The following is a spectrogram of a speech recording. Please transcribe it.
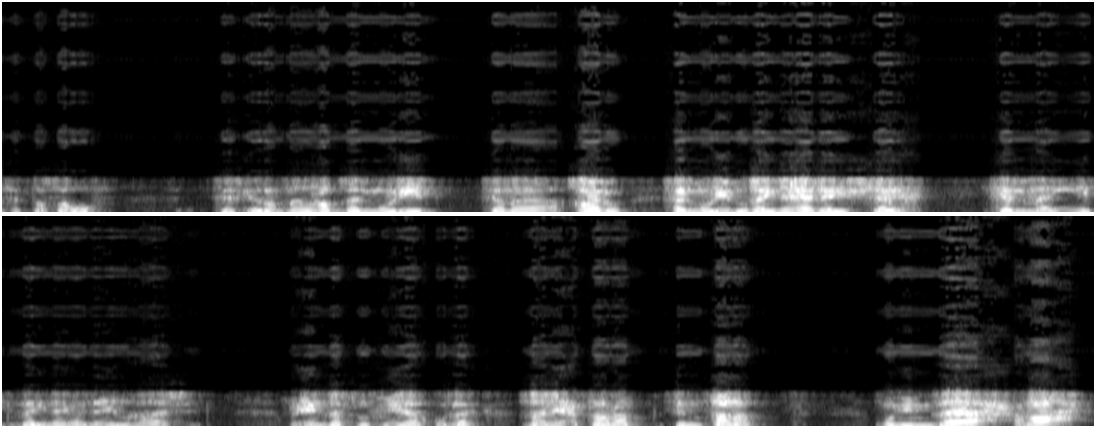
في التصوف كثيرا ما يربى المريد كما قالوا المريد بين يدي الشيخ كالميت بين يدي الغاسل وعند الصوفية يقول لك من اعترض انطرد ومن باح راح.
